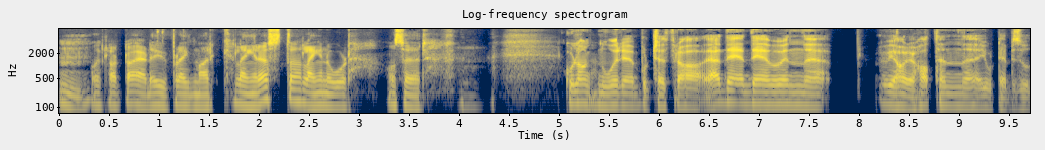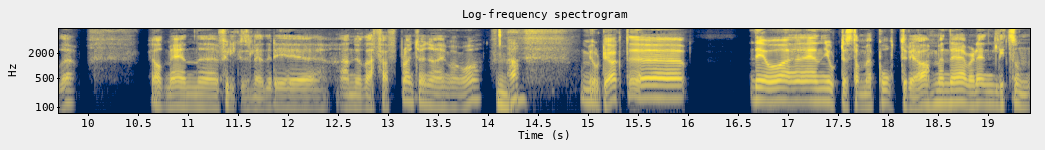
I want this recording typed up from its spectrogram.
Mm. Og det er klart, da er det uplegd mark lenger øst og lenger nord og sør. Hvor langt nord, eh, bortsett fra ja, det, det er jo en øh, Vi har jo hatt en øh, hjorteepisode. Vi hadde med en fylkesleder i NJFF blant annet en gang òg, Ja. om hjortejakt. Eh, Det er jo en hjortestamme på Otterøya, men det er vel en litt sånn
